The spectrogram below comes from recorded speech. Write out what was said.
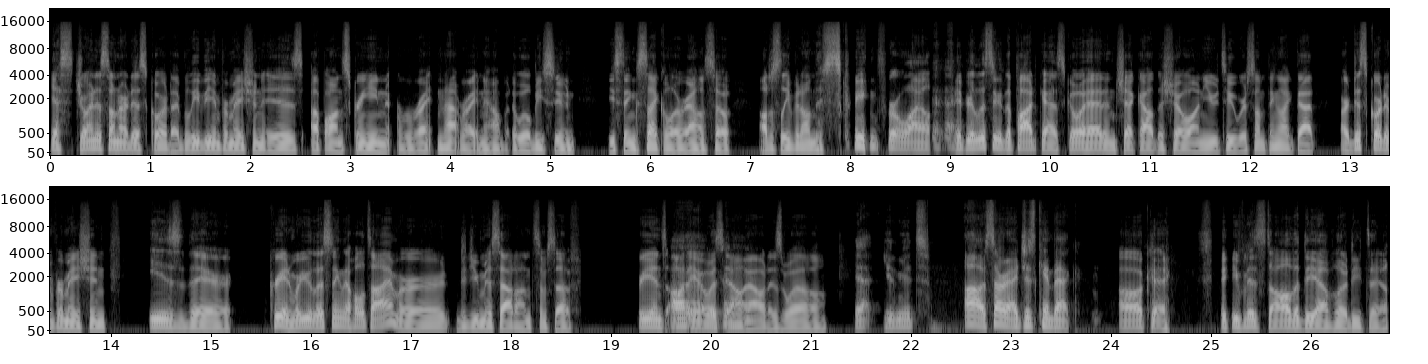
Yes, join us on our Discord. I believe the information is up on screen right not right now, but it will be soon. These things cycle around. So I'll just leave it on this screen for a while. if you're listening to the podcast, go ahead and check out the show on YouTube or something like that. Our Discord information is there. Korean, were you listening the whole time or did you miss out on some stuff? Korean's audio uh, is now out as well. Yeah, you mute. Oh, sorry, I just came back. Oh, okay. you missed all the Diablo details.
